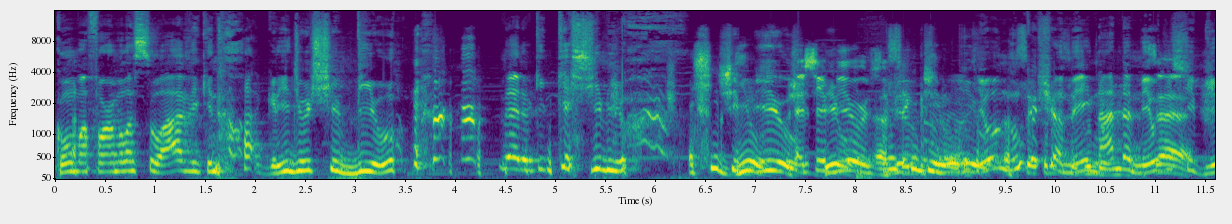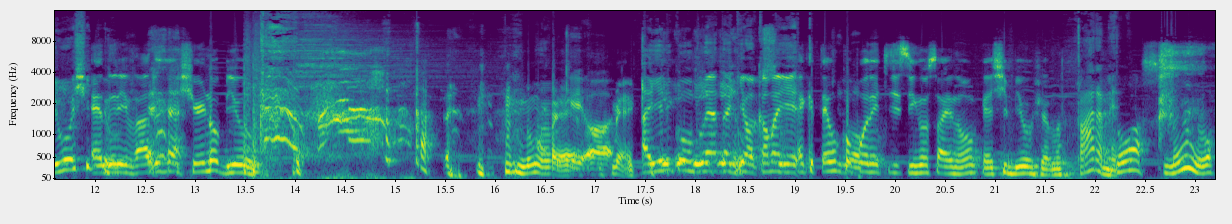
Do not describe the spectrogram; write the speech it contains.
com uma fórmula suave que não agride o chibio. Velho, o que, que é chibio? É chibio. É chibio. É Eu nunca chamei nada meu de chibio ou chibio. É derivado de Chernobyl. Não é. Okay, ó, aí ele completa aqui, ó, calma aí. É que tem um componente de single sign-on, que é Shibil, chama. Para, man. Nossa, não.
